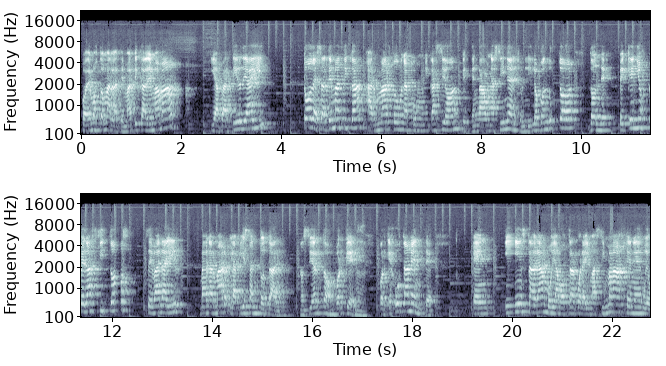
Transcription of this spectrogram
Podemos tomar la temática de mamá y a partir de ahí, toda esa temática, armar toda una comunicación que tenga una sinergia, un hilo conductor, donde pequeños pedacitos se van a ir, van a armar la pieza en total, ¿no es cierto? ¿Por qué? Porque justamente en Instagram voy a mostrar por ahí más imágenes, voy a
